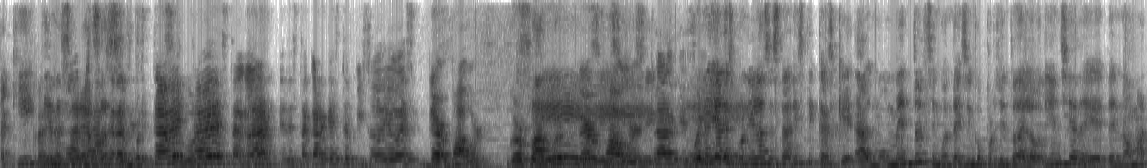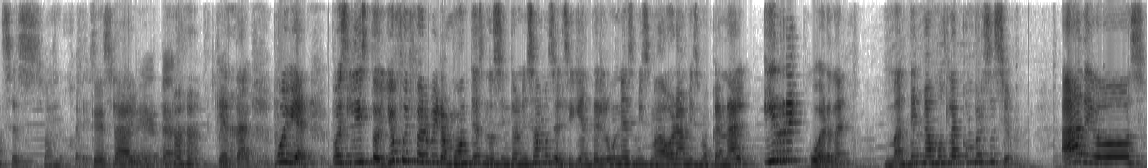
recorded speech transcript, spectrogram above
aquí Regresaremos. siempre. Cabe, destacar, destacar que este episodio es Girl Power. Girl Sí, Power. Girl sí, Power, sí, sí. claro que sí. Bueno, ya les poní las estadísticas que al momento el 55% de la audiencia de, de Nomads es- son mujeres. ¿Qué tal, que- eh? ¿Qué tal? ¿Qué tal? Muy bien, pues listo. Yo fui Fer Viramontes. Nos sintonizamos el siguiente lunes, misma hora, mismo canal. Y recuerden, mantengamos la conversación. Adiós.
